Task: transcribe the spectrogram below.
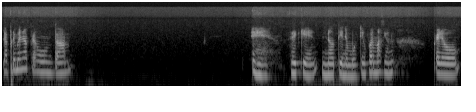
La primera pregunta, eh, sé que no tiene mucha información, pero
